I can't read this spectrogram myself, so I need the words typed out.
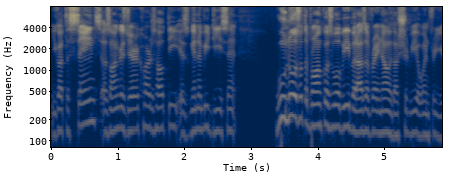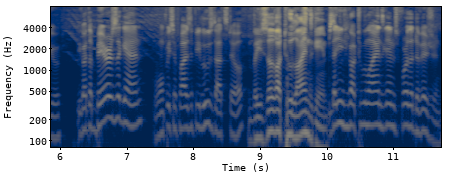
You got the Saints, as long as Derek Carr is healthy, is gonna be decent. Who knows what the Broncos will be, but as of right now, that should be a win for you. You got the Bears again. Won't be surprised if you lose that still. But you still got two Lions games. Then you got two Lions games for the division.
